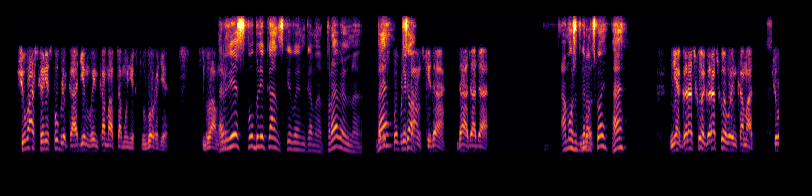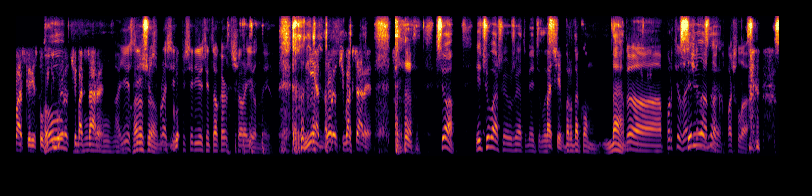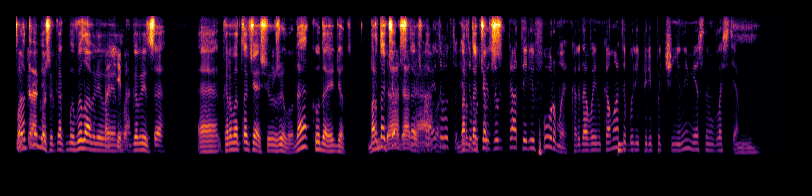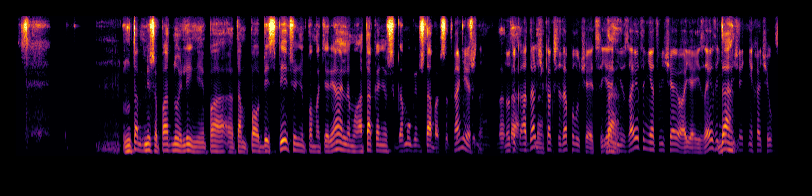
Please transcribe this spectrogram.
Чувашская республика, один военкомат там у них в городе. Главный. Республиканский военкомат, правильно? Да? Республиканский, Все. да. Да, да, да. А может городской, вот. а? Нет, городской, городской военкомат. Чувашской республики, о, город Чебоксары. А если Хорошо. еще спросить посерьезнее, то окажется, что районный. Нет, город Чебоксары. Все. И Чувашия уже отметилась Спасибо. бардаком. Да. Да, партизанщина, Серьезно? однако, пошла. Смотри, вот Миша, вот. как мы вылавливаем, Спасибо. как говорится, э, кровоточащую жилу, да? Куда идет? Бардачок, да, да, да. Это вот, Бардачок. это вот результаты реформы, когда военкоматы были переподчинены местным властям. Ну, там, Миша, по одной линии, по, там, по обеспечению, по материальному, а так, конечно, Гаму Генштаба все-таки. Конечно. Да, ну, да, так, а дальше, да. как всегда, получается. Я да. не за это не отвечаю, а я и за это да. не отвечать не хочу.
